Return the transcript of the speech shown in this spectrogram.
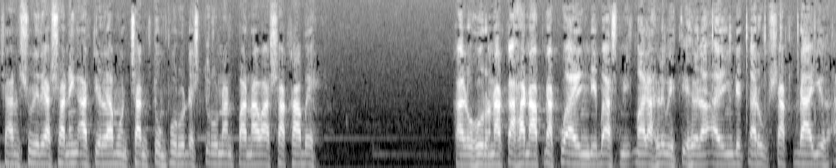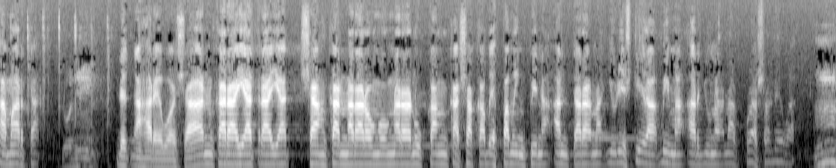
awasaning ati lamun cantumpur des turunan panawasakabeh kalluhur nakahanapnaku aing dibasmi malah lewih tila aing dek ngaruksak dayuh amarta. Dek ngaharewosan karayat rakyat sangkan nararongong naranukang kasakabeh pamimpina antara anak Yudhistira Bima Arjuna na kurasa dewa hmm.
